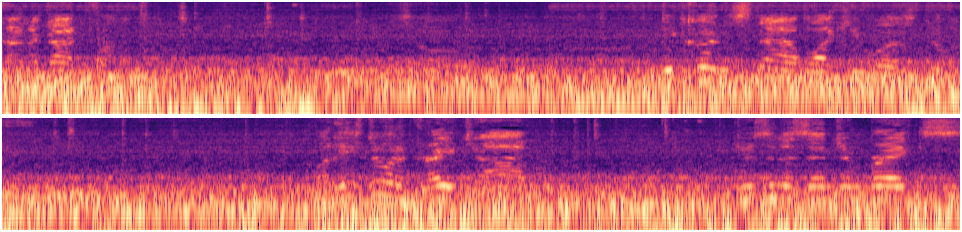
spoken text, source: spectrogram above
kind of got in front of him. So he couldn't stab like he was doing. But he's doing a great job using his engine brakes.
